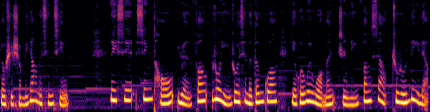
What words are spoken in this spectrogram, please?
又是什么样的心情。那些心头远方若隐若现的灯光，也会为我们指明方向，注入力量。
